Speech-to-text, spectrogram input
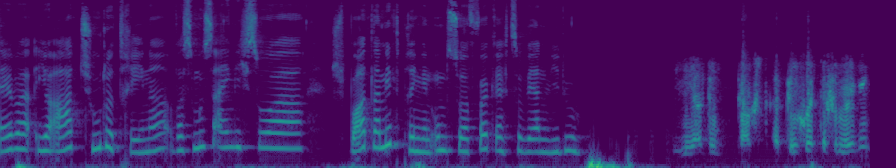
Selber ja auch Judo-Trainer. Was muss eigentlich so ein Sportler mitbringen, um so erfolgreich zu werden wie du? Ja, du brauchst ein Durchhaltevermögen.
